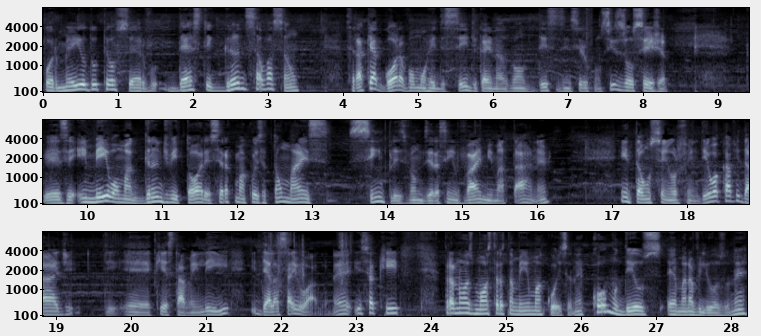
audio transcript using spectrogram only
Por meio do teu servo deste grande salvação. Será que agora vão morrer de sede e cair nas mãos desses incircuncisos? Ou seja, Quer dizer, em meio a uma grande vitória, será que uma coisa tão mais simples, vamos dizer assim, vai me matar, né? Então o Senhor fendeu a cavidade de, é, que estava em Lei e dela saiu água, né? Isso aqui para nós mostra também uma coisa, né? Como Deus é maravilhoso, né?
